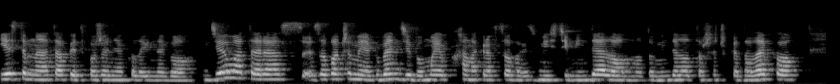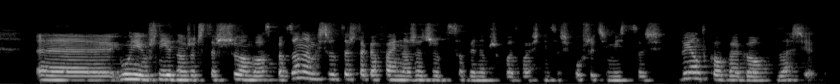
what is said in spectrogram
jestem na etapie tworzenia kolejnego dzieła teraz. Zobaczymy jak będzie, bo moja kochana krawcowa jest w mieście Mindelo, no do Mindelo troszeczkę daleko, u niej już nie jedną rzecz też szyłam, była sprawdzona. Myślę, że to też taka fajna rzecz, żeby sobie na przykład właśnie coś uszyć i mieć coś wyjątkowego dla siebie.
